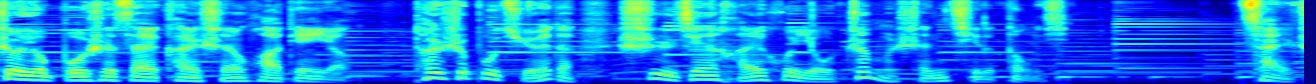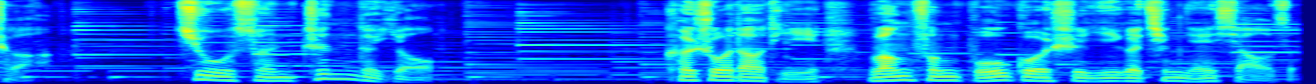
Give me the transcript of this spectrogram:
这又不是在看神话电影，他是不觉得世间还会有这么神奇的东西。再者，就算真的有，可说到底，王峰不过是一个青年小子，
